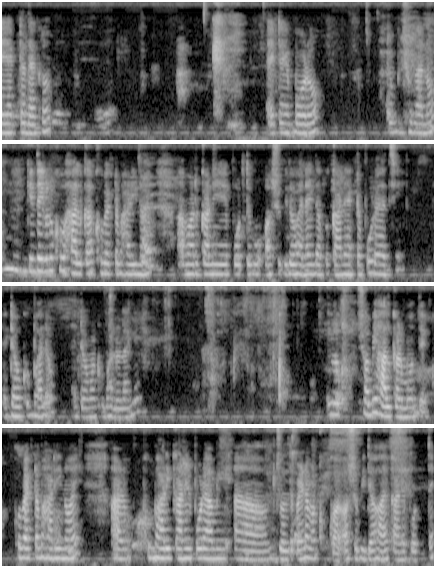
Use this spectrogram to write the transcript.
এই একটা দেখো এটা বড়। ঝুলানো। কিন্তু এগুলো খুব হালকা, খুব একটা ভারী নয়। আমার কানে পড়তে খুব অসুবিধা হয় না দেখো, কানে একটা পরে আছি। এটাও খুব ভালো। এটাও আমার খুব ভালো লাগে। এগুলো সবই হালকার মধ্যে। খুব একটা ভারী নয়। আর খুব ভারী কানের পরে আমি চলতে পারি না। আমার খুব অসুবিধা হয় কানে পড়তে।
